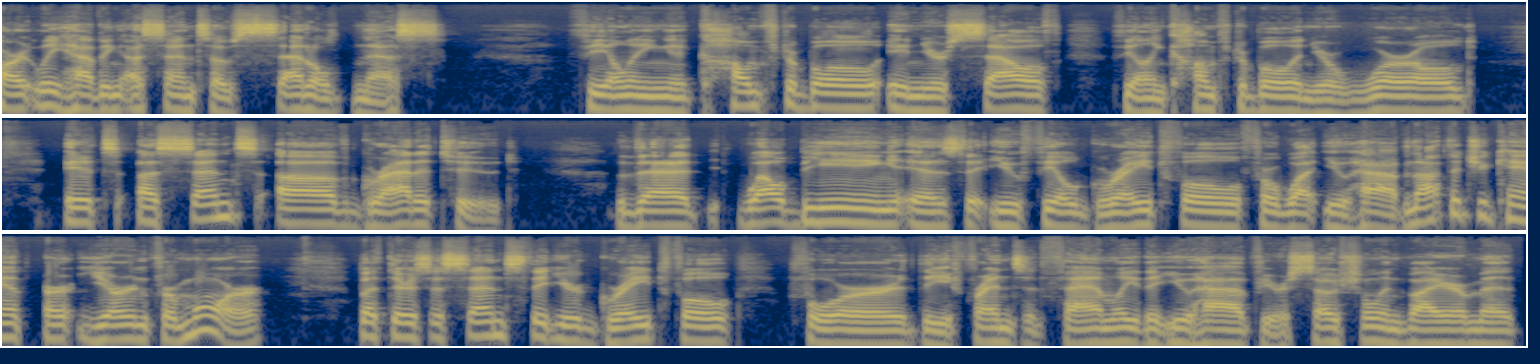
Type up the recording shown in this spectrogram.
partly having a sense of settledness, feeling comfortable in yourself, feeling comfortable in your world. It's a sense of gratitude that well being is that you feel grateful for what you have. Not that you can't yearn for more, but there's a sense that you're grateful for the friends and family that you have, your social environment,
